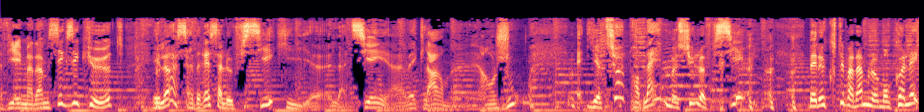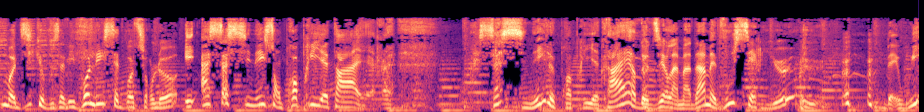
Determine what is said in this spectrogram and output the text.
La vieille madame s'exécute et là, elle s'adresse à l'officier qui euh, la tient avec l'arme en joue. Euh, Y a-t-il un problème, monsieur l'officier? Ben écoutez, madame, là, mon collègue m'a dit que vous avez volé cette voiture-là et assassiné son propriétaire. Assassiner le propriétaire, de dire la madame, êtes-vous sérieux? Ben oui.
